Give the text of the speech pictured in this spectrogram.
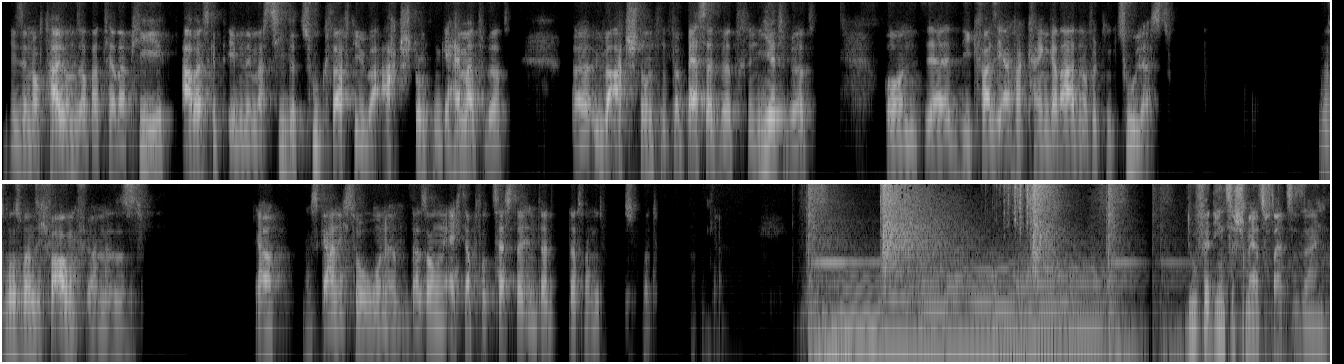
Die sind auch Teil unserer Therapie, aber es gibt eben eine massive Zugkraft, die über acht Stunden gehämmert wird, äh, über acht Stunden verbessert wird, trainiert wird und äh, die quasi einfach keinen geraden Rücken zulässt. Das muss man sich vor Augen führen. Das ist, ja, ist gar nicht so ohne. Da ist auch ein echter Prozess dahinter, dass man das wird. Du verdienst es, schmerzfrei zu sein.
